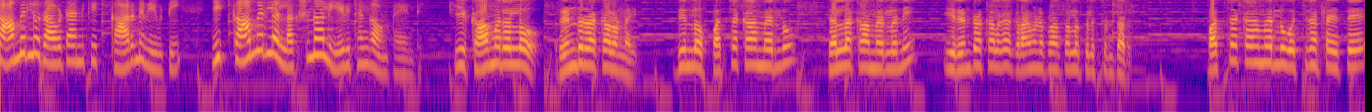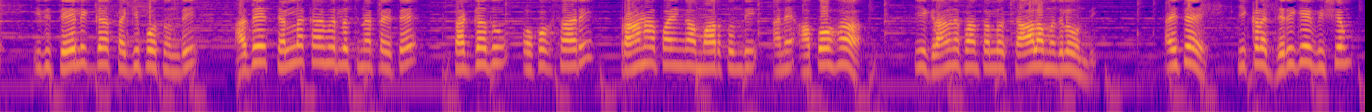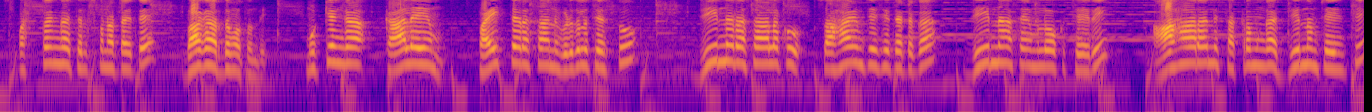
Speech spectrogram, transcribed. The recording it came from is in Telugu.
కామెర్లు రావడానికి కారణం ఏమిటి ఈ కామెర్ల లక్షణాలు ఏ విధంగా ఉంటాయండి? ఈ కామెరల్లో రెండు రకాలు ఉన్నాయి దీనిలో పచ్చ కామెర్లు తెల్ల కామెర్లని ఈ రెండు రకాలుగా గ్రామీణ ప్రాంతాల్లో పిలుస్తుంటారు. పచ్చ కామెర్లు వచ్చినట్లయితే ఇది తేలిగ్గా తగ్గిపోతుంది. అదే తెల్ల కామెర్లు వచ్చినట్లయితే తగ్గదు ఒక్కొక్కసారి ప్రాణాపాయంగా మారుతుంది అనే అపోహ ఈ గ్రామీణ ప్రాంతాల్లో చాలా మందిలో ఉంది. అయితే ఇక్కడ జరిగే విషయం స్పష్టంగా తెలుసుకున్నట్లయితే బాగా అర్థమవుతుంది. ముఖ్యంగా కాలేయం పైత్య రసాన్ని విడుదల చేస్తూ జీర్ణరసాలకు సహాయం చేసేటట్టుగా జీర్ణాశయంలోకి చేరి ఆహారాన్ని సక్రమంగా జీర్ణం చేయించి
